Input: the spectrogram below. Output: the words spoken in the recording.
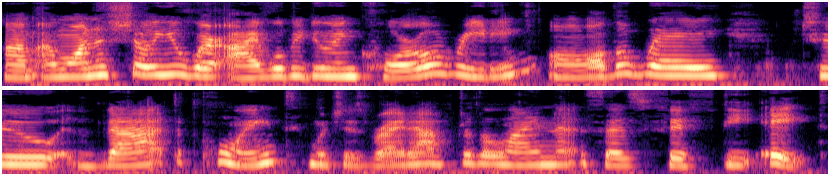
Um, I want to show you where I will be doing choral reading all the way to that point, which is right after the line that says 58.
